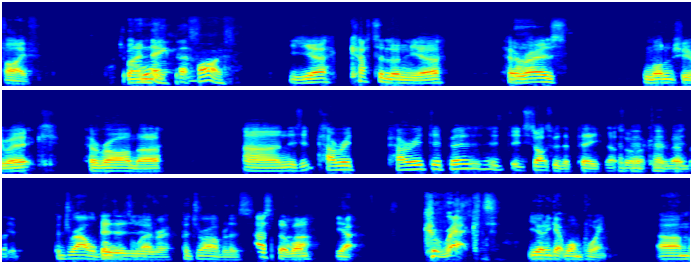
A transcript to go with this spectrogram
five. Do you want to Ooh, name what them? five? Yeah, Catalonia, Jerez, Montjuic, Jarama, and is it Parid? It, it starts with a P. That's all I can remember. Pedralbes whatever. Pedralbes. That's the one. Uh, yeah. Correct. You only get one point. Um,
